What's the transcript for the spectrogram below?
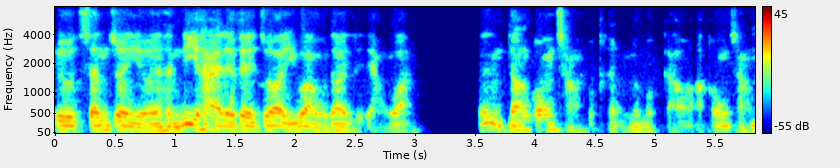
就深圳有人很厉害的，可以做到一万五到两万。那你当工厂不可能那么高啊，工厂。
